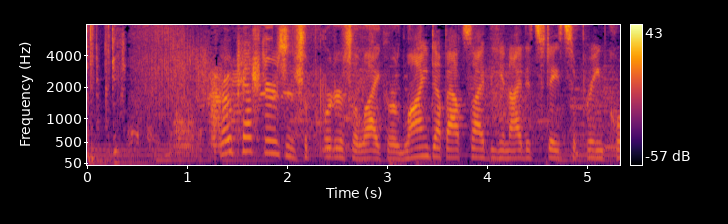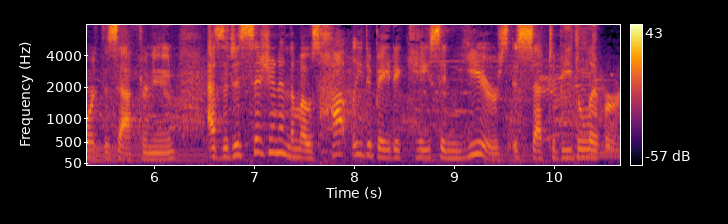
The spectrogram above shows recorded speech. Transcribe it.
Protesters and supporters alike are lined up outside the United States Supreme Court this afternoon as a decision in the most hotly debated case in years is set to be delivered.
